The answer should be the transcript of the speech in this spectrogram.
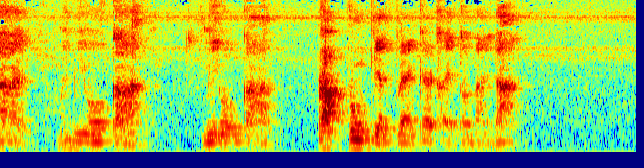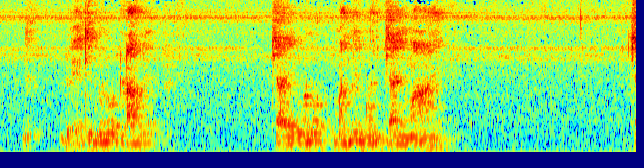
ได้ ไม่มีโอกาส มีโอกาส ปรับปรุงเปลี่ยนแปลงแก้ไขตอนไหนได้ด้วยที่มนุษย์เราเนี่ยใจมนุษย์มันไม่เหมือนใจไม้ ใจ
